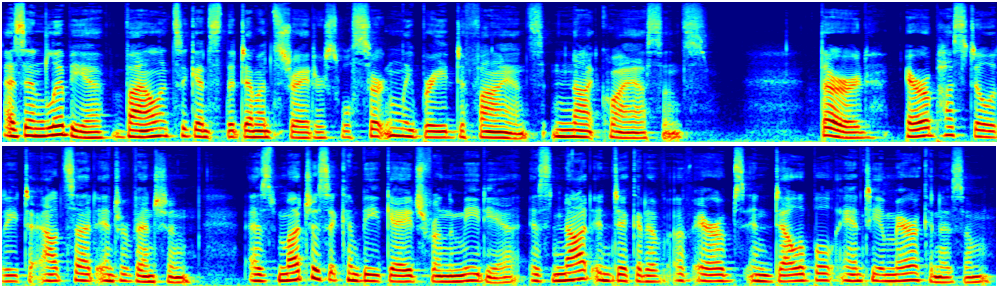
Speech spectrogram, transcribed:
As in Libya, violence against the demonstrators will certainly breed defiance, not quiescence. Third, Arab hostility to outside intervention, as much as it can be gauged from the media, is not indicative of Arabs' indelible anti Americanism,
